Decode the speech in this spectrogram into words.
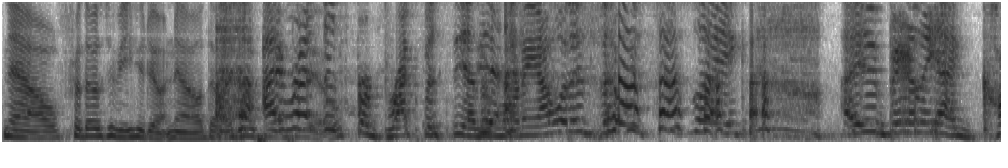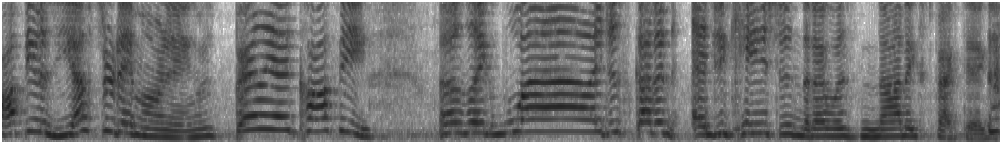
Now, for those of you who don't know, though, I, hope I read do. this for breakfast the other Yeah. morning. I would have. That was just like I barely had coffee. It was yesterday morning. I was barely had coffee. I was like, wow! I just got an education that I was not expecting.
